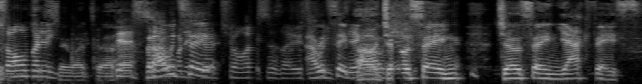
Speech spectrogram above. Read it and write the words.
an so many- one, too. There's But so I would many say- good choices. Like, I would say ridiculous. Oh, Joe saying Joe saying yak face.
